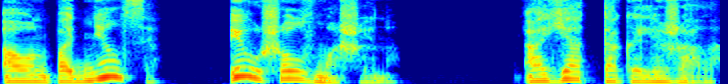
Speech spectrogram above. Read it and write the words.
А он поднялся и ушел в машину. А я так и лежала.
